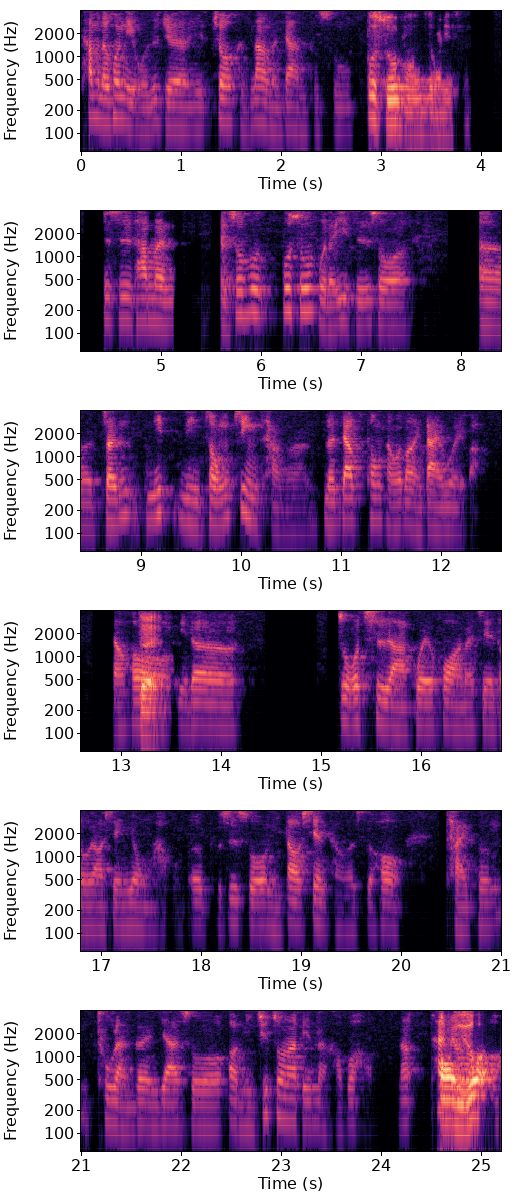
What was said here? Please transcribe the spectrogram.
他们的婚礼，我就觉得也就很让人家很不舒服。不舒服是什么意思？就是他们很舒服，不舒服的意思是说，呃，整你你从进场啊，人家通常会帮你带位吧，然后你的桌次啊、规划那些都要先用好，而不是说你到现场的时候。才跟突然跟人家说哦，你去坐那边呢，好不好？那哦，你说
